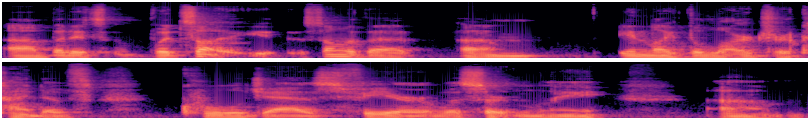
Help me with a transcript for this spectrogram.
um, but it's but some some of that um, in like the larger kind of cool jazz sphere was certainly um,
